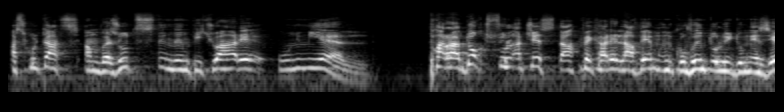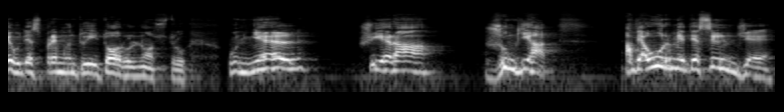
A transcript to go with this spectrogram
ascultați, am văzut stând în picioare un miel. Paradoxul acesta pe care îl avem în cuvântul lui Dumnezeu despre Mântuitorul nostru. Un miel și era junghiat, avea urme de sânge,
